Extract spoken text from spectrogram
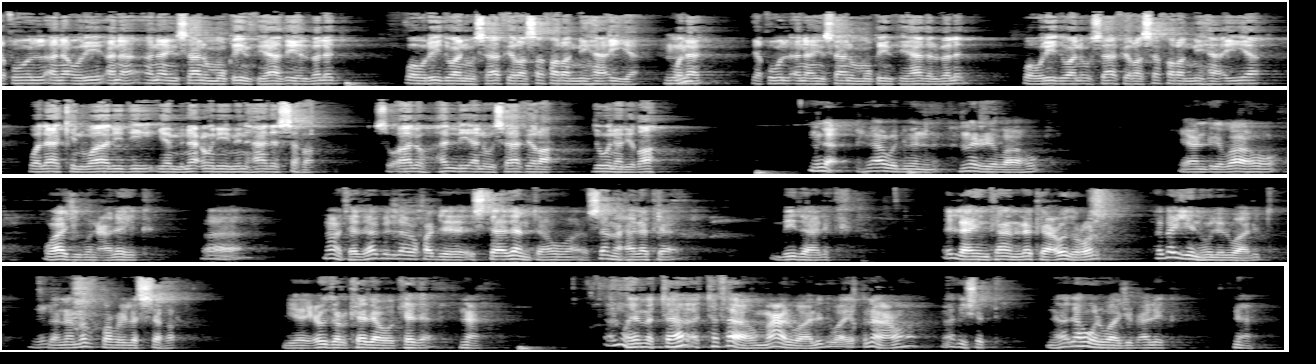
يقول أنا أريد أنا أنا إنسان مقيم في هذه البلد وأريد أن أسافر سفرا نهائيا. ولا يقول أنا إنسان مقيم في هذا البلد وأريد أن أسافر سفرا نهائيا ولكن والدي يمنعني من هذا السفر. سؤاله هل لي أن أسافر دون رضاه؟ لا لابد من من رضاه لأن يعني رضاه واجب عليك. ما تذهب إلا وقد استأذنته وسمح لك بذلك. إلا إن كان لك عذر فبينه للوالد لأنه مضطر إلى السفر لعذر كذا وكذا. نعم. المهم التفاهم مع الوالد وإقناعه ما في شك إن هذا هو الواجب عليك. نعم.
